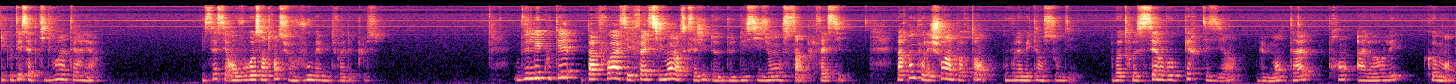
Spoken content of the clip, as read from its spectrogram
écoutez sa petite voix intérieure. Et ça, c'est en vous recentrant sur vous-même une fois de plus. Vous l'écoutez parfois assez facilement lorsqu'il s'agit de, de décisions simples, faciles. Par contre, pour les choix importants, vous la mettez en sourdine. Votre cerveau cartésien, le mental, prend alors les commande.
